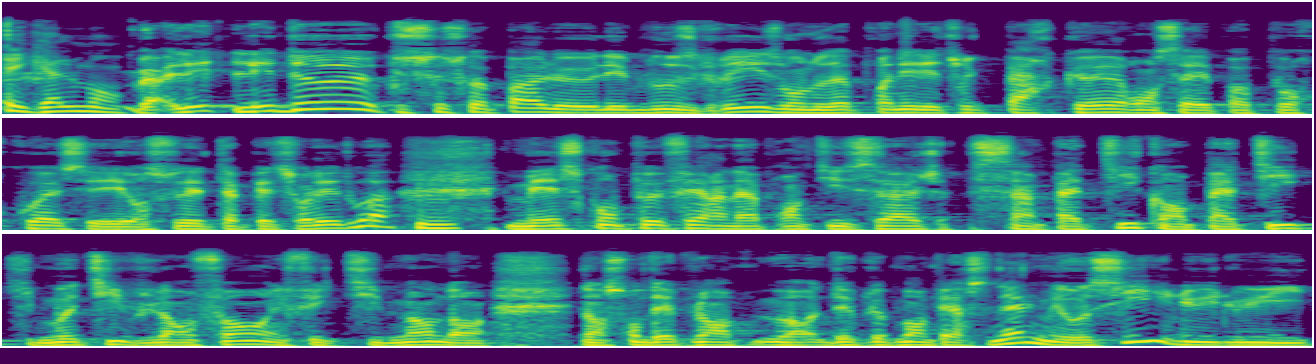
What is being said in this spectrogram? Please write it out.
également. Bah, les, les deux, que ce soit pas le- les blouses grises, on nous apprenait des trucs par cœur, on savait pas pourquoi, c'est, on se faisait taper sur les doigts. Mais est-ce qu'on peut faire un apprentissage sympathique, empathique, qui motive l'enfant effectivement dans dans son développement, développement personnel, mais aussi lui lui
